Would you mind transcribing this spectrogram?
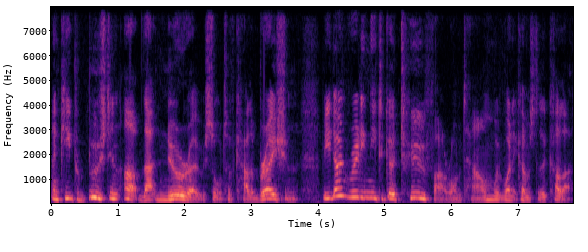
and keep boosting up that neuro sort of calibration. But you don't really need to go too far on town with when it comes to the colour.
